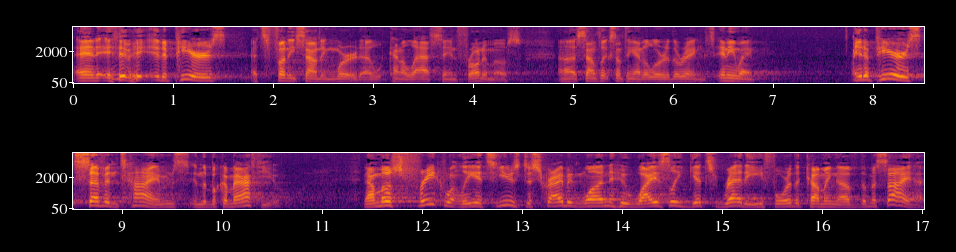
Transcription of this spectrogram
and it, it appears, it's a funny sounding word. I kind of laugh saying phronimos. Uh, sounds like something out of Lord of the Rings. Anyway, it appears seven times in the book of Matthew. Now, most frequently, it's used describing one who wisely gets ready for the coming of the Messiah.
